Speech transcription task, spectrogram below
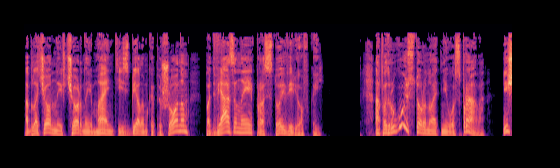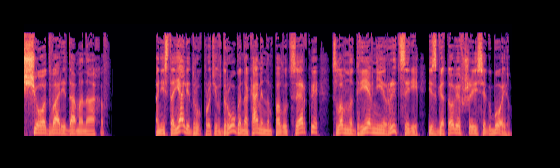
облаченные в черные мантии с белым капюшоном, подвязанные простой веревкой а по другую сторону от него, справа, еще два ряда монахов. Они стояли друг против друга на каменном полу церкви, словно древние рыцари, изготовившиеся к бою.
